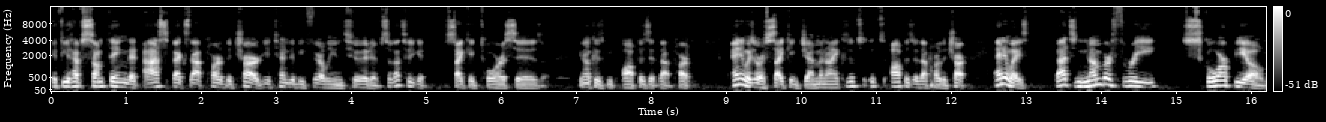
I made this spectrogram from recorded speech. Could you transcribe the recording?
if you have something that aspects that part of the chart, you tend to be fairly intuitive. So that's how you get psychic Tauruses, you know, because opposite that part. Anyways, or a psychic Gemini, because it's it's opposite that part of the chart. Anyways, that's number three, Scorpio.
